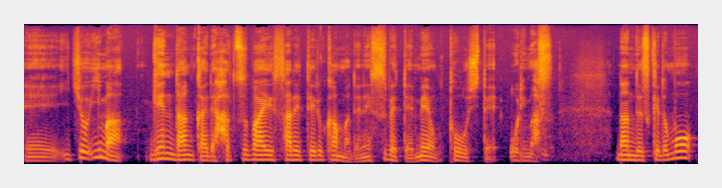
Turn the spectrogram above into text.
えー、一応今現段階で発売されてる間までね全て目を通しております。なんですけども、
